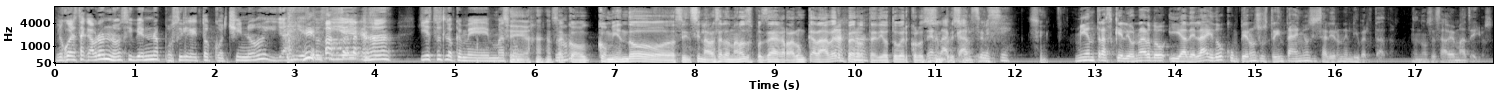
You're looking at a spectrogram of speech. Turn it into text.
Lo cual está cabrón, ¿no? Si viene una posilga y todo cochino y ay, esto sí, ajá. Y esto es lo que me mató. Sí, o sea, comiendo sin, sin, lavarse las manos después de agarrar un cadáver, pero te dio tuberculosis en, en prisión. Sí. sí. sí. Mientras que Leonardo y Adelaido cumplieron sus 30 años y salieron en libertad. No se sabe más de ellos.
